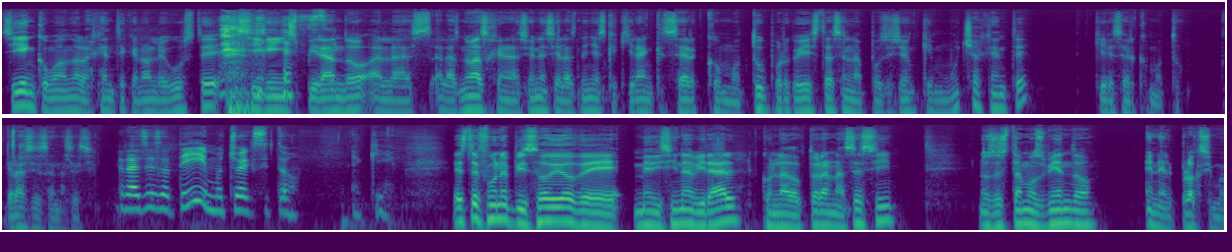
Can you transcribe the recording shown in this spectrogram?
Sigue incomodando a la gente que no le guste y sigue inspirando a, las, a las nuevas generaciones y a las niñas que quieran ser como tú, porque hoy estás en la posición que mucha gente quiere ser como tú. Gracias, Ana Ceci. Gracias a ti y mucho éxito aquí. Este fue un episodio de Medicina Viral con la doctora Ana Ceci. Nos estamos viendo en el próximo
